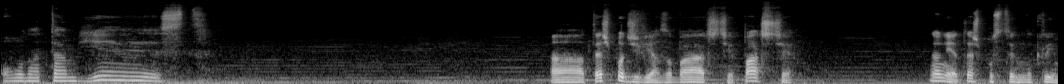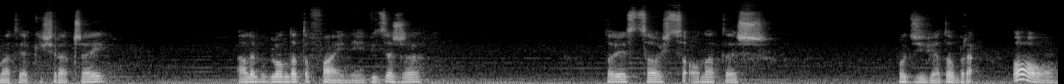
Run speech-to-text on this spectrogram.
Ona tam jest. A, też podziwia, zobaczcie, patrzcie. No nie, też pustynny klimat jakiś raczej. Ale wygląda to fajnie. Widzę, że to jest coś, co ona też podziwia. Dobra. O!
